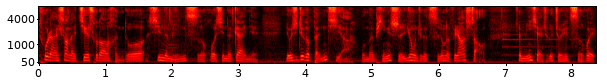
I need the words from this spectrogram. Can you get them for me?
突然上来接触到了很多新的名词或新的概念，尤其这个本体啊，我们平时用这个词用的非常少，这明显是个哲学词汇。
